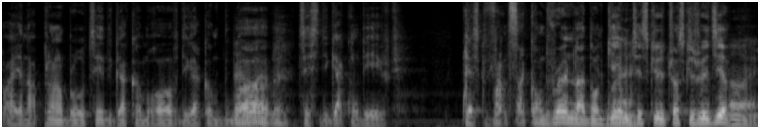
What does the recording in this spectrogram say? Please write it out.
ouais, il y en a plein, bro. Tu sais, des gars comme Rov, des gars comme Booba. Ben ouais, ben. Tu sais, c'est des gars qui ont des presque 25 ans de run là dans le game. Ouais. Tu sais ce que, tu vois ce que je veux dire? Ah ouais.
